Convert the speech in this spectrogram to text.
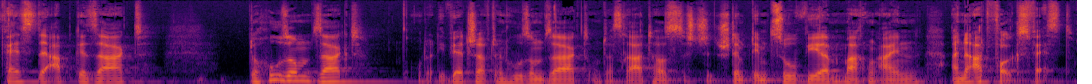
Feste abgesagt. Doch Husum sagt, oder die Wirtschaft in Husum sagt, und das Rathaus stimmt dem zu, wir machen ein, eine Art Volksfest.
